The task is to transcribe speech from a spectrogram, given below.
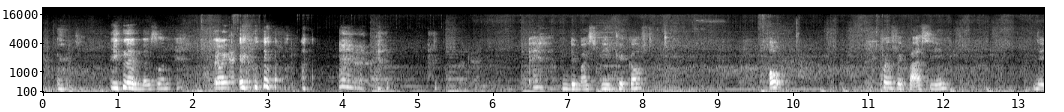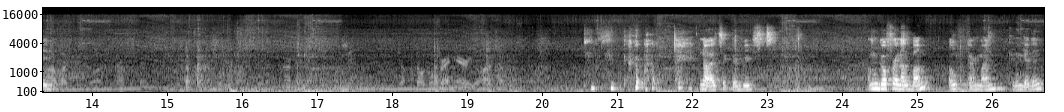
and then this one. Yoink. Did my speed kickoff. Oh, perfect pass to you. Dude, no, it's a good beast. I'm gonna go for another bump. Oh, never mind. Couldn't get it.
